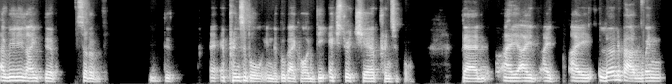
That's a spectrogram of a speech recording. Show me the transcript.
I, really like the sort of the, a principle in the book I call the extra chair principle that I, I, I, I learned about when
